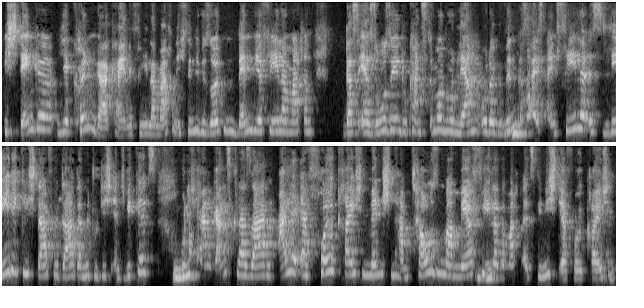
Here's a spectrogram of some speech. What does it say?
Ich denke, wir können gar keine Fehler machen. Ich finde, wir sollten, wenn wir Fehler machen, das eher so sehen, du kannst immer nur lernen oder gewinnen. Das heißt, ein Fehler ist lediglich dafür da, damit du dich entwickelst. Und ich kann ganz klar sagen, alle erfolgreichen Menschen haben tausendmal mehr Fehler gemacht als die nicht erfolgreichen.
